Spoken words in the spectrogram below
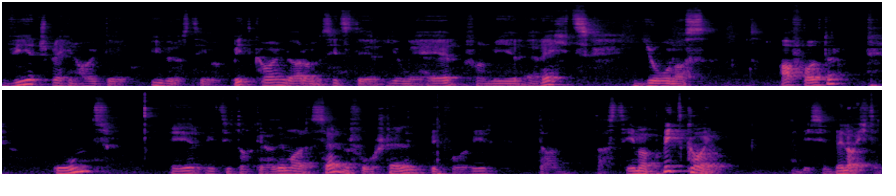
Wir sprechen heute über das Thema Bitcoin, darum sitzt der junge Herr von mir rechts, Jonas Affolter und er wird sich doch gerade mal selber vorstellen, bevor wir dann das Thema Bitcoin ein bisschen beleuchten.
